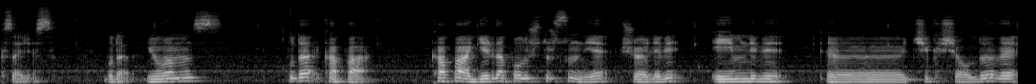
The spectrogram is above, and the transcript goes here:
kısacası. Bu da yuvamız. Bu da kapağı. Kapağı girdap oluştursun diye şöyle bir eğimli bir e, çıkış oldu ve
